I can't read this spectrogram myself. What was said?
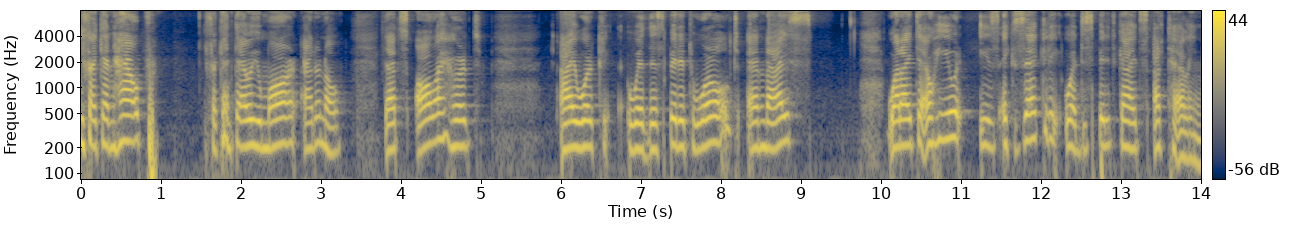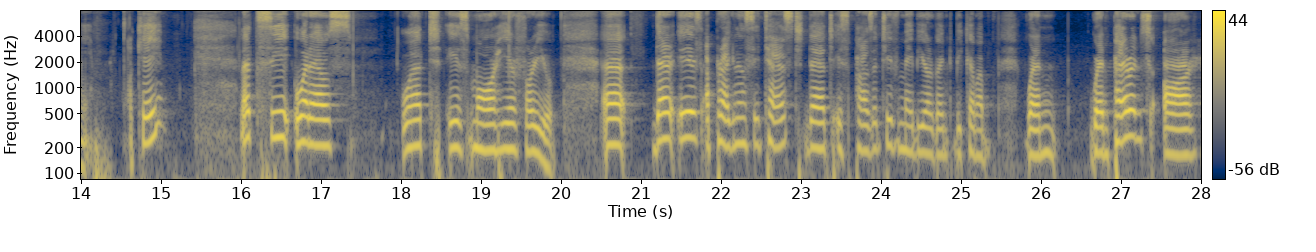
if I can help, if I can tell you more, I don't know. That's all I heard. I work with the spirit world, and I, what I tell you is exactly what the spirit guides are telling me. Okay? Let's see what else, what is more here for you. Uh, there is a pregnancy test that is positive. Maybe you're going to become a grand, grandparents or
